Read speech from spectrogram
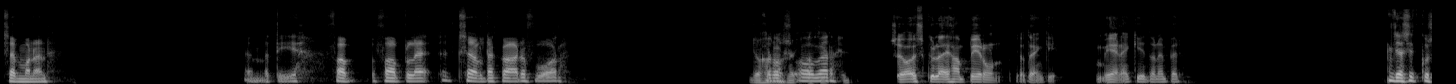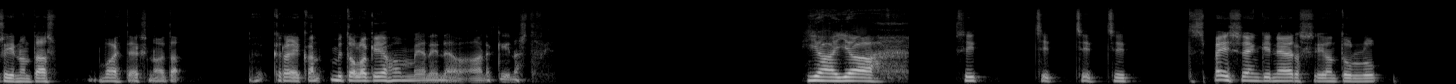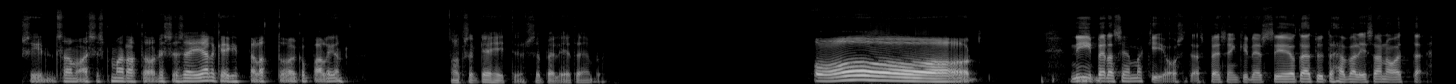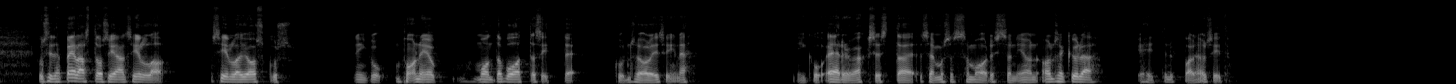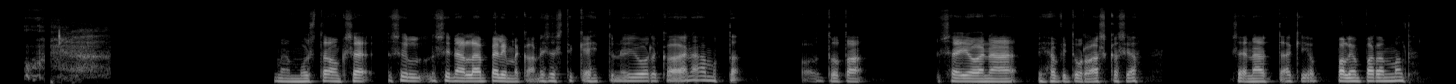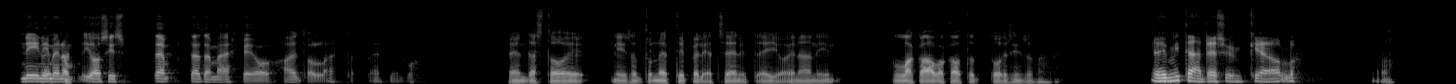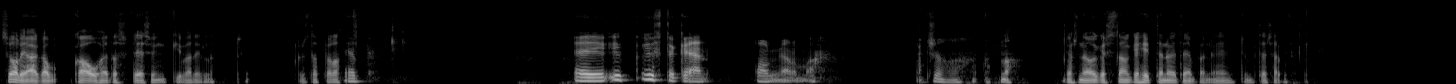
Semmonen, en mä tiedä, Fab, Fable Zelda God of War. Johan Crossover. Se olisi kyllä ihan pirun jotenkin mielenkiintoinen peli. Ja sitten kun siinä on taas vaihteeksi noita Kreikan mytologiahommia, niin ne on aina kiinnostavia. Ja, ja sitten sit, sit, sit, Space Engineers on tullut siinä samaisessa maratonissa sen jälkeenkin pelattu aika paljon. Onko se kehittynyt se peli eteenpäin? Oo. Niin, pelasin mäkin jo sitä Space Engineersia, jo täytyy tähän väliin sanoa, että kun sitä pelasi tosiaan silloin, silloin joskus niin kuin moni, monta vuotta sitten, kun se oli siinä niin kuin RYXssä tai semmoisessa moodissa, niin on, on se kyllä kehittynyt paljon siitä. Mä en muista, onko se sinällään pelimekaanisesti kehittynyt juurikaan enää, mutta tota, se ei ole enää ihan vitu raskas ja se näyttääkin jo paljon paremmalta. Niin, nimenomaan. Joo, siis tätä mä ehkä jo hain tuolla, että, että niin kuin Entäs toi niin sanottu nettipeli, että se nyt ei ole enää niin lakaava kautta toisiinsa nähden? Ei mitään desynkkiä ollut. Joo. Se oli aika kauheata se desynkki välillä, kun sitä pelattiin. Jep. Ei y- yhtäkään ongelmaa. Joo, no, jos ne oikeastaan on kehittänyt eteenpäin, niin ei nyt mitä sävitäkin.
